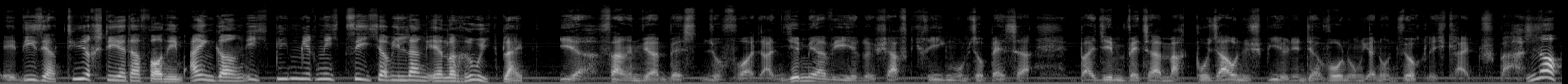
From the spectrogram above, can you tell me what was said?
Dieser Türsteher da vorne im Eingang, ich bin mir nicht sicher, wie lange er noch ruhig bleibt. Ja, fangen wir am besten sofort an. Je mehr wir hier geschafft kriegen, umso besser. Bei dem Wetter macht Posaune spielen in der Wohnung ja nun wirklich keinen Spaß. Na,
